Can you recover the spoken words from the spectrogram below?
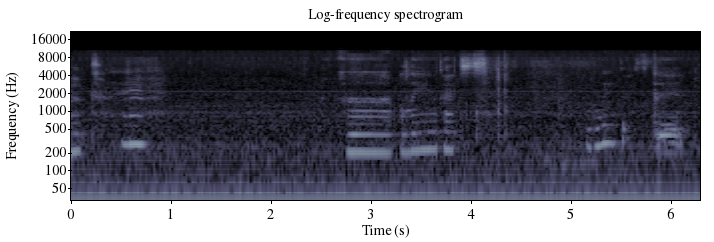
Okay. Uh, I believe that's I believe that's good.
